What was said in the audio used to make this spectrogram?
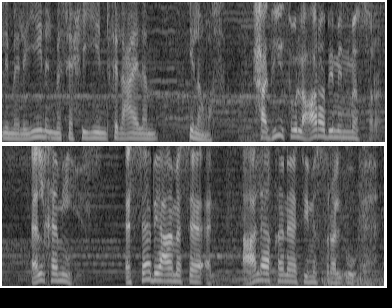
لملايين المسيحيين في العالم إلى مصر؟ حديث العرب من مصر الخميس السابعة مساء على قناة مصر الأولى.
